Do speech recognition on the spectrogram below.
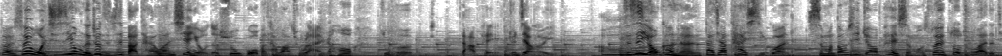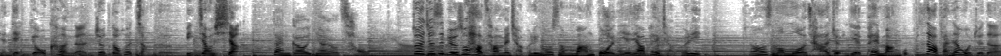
对，所以我其实用的就只是把台湾现有的蔬果把它挖出来，然后组合搭配，就这样而已。哦，只是有可能大家太习惯什么东西就要配什么，所以做出来的甜点有可能就都会长得比较像。蛋糕一定要有草莓啊，对，就是比如说好草莓巧克力或什么芒果也要配巧克力。然后什么抹茶就也配芒果，不知道，反正我觉得，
